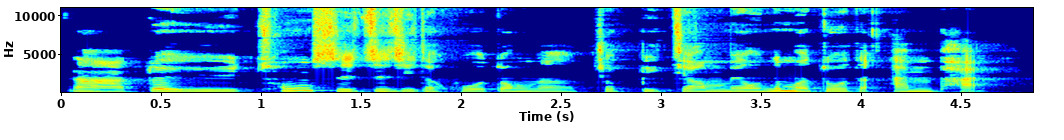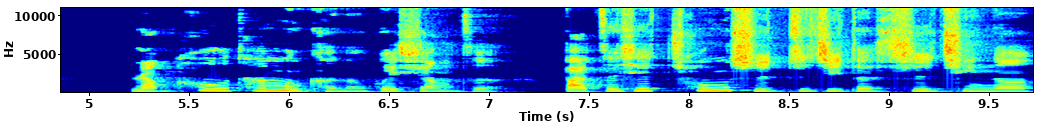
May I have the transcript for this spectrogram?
那对于充实自己的活动呢，就比较没有那么多的安排。然后他们可能会想着把这些充实自己的事情呢，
